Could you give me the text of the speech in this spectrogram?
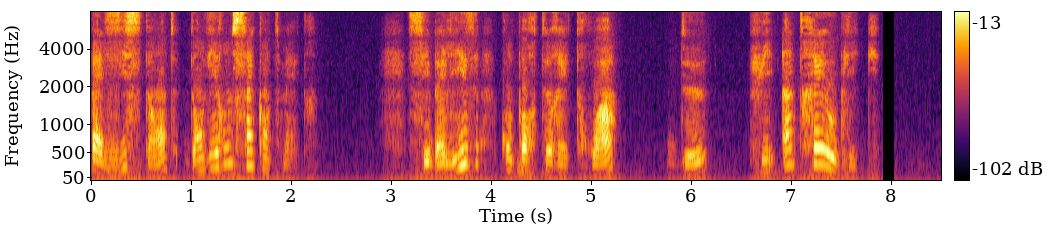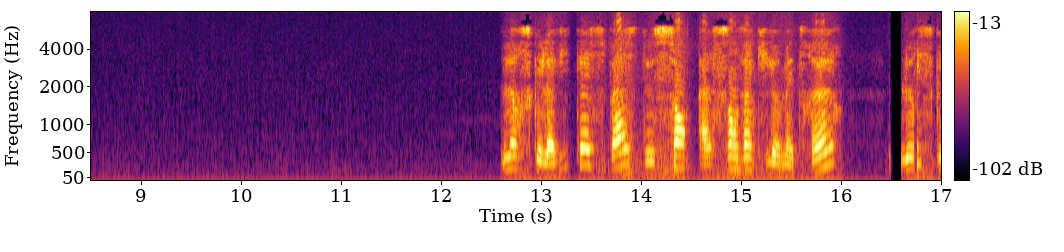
balises distantes d'environ 50 mètres. Ces balises comporteraient trois, deux, puis un trait oblique. Lorsque la vitesse passe de 100 à 120 km h le risque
